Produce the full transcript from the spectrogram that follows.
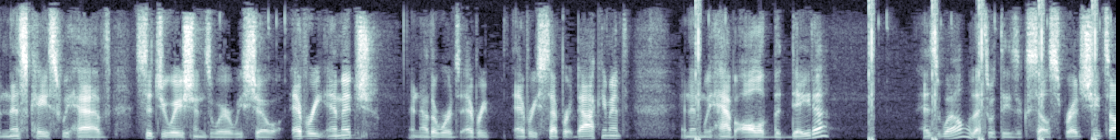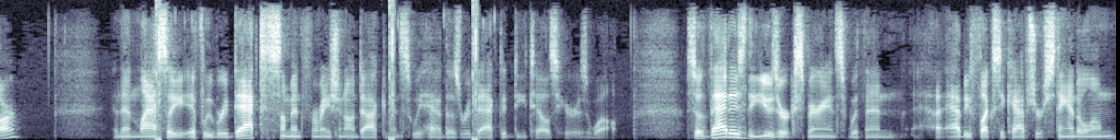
in this case, we have situations where we show every image, in other words, every, every separate document, and then we have all of the data as well. That's what these Excel spreadsheets are. And then lastly, if we redact some information on documents, we have those redacted details here as well. So that is the user experience within uh, ABBYY FlexiCapture standalone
